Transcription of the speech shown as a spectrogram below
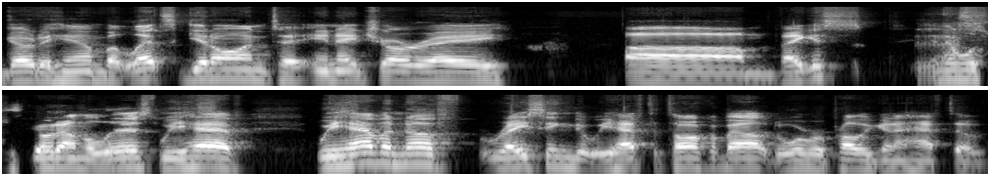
go to him, but let's get on to NHRA um Vegas. And then we'll just go down the list. We have we have enough racing that we have to talk about, or we're probably going to have to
